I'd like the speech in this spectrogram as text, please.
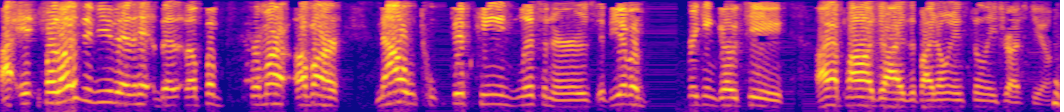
I, it, for those of you that, that uh, from- from our of our now tw- 15 listeners, if you have a freaking goatee, I apologize if I don't instantly trust you.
